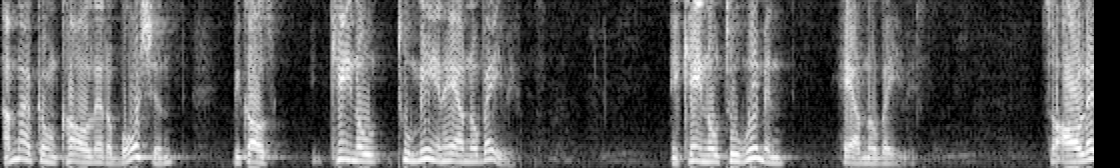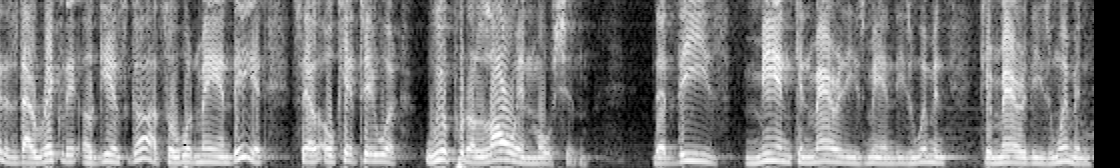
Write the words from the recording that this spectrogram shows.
I'm not going to call that abortion because can't no two men have no baby. And can't no two women have no baby. So all that is directly against God. So what man did, said, okay, tell you what, we'll put a law in motion that these men can marry these men, these women can marry these women.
